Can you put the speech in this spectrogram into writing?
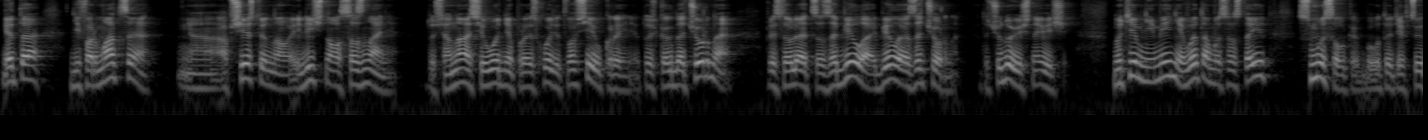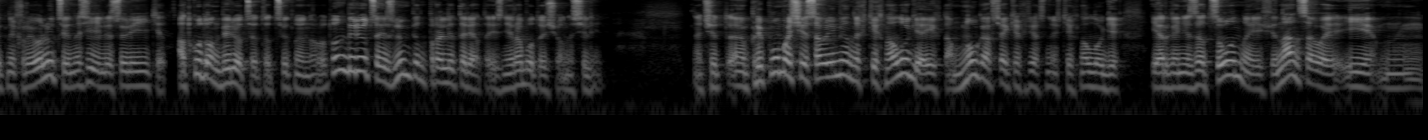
Это деформация общественного и личного сознания. То есть она сегодня происходит во всей Украине. То есть когда черное представляется за белое, а белое за черное. Это чудовищные вещи. Но тем не менее в этом и состоит смысл как бы, вот этих цветных революций и носителей суверенитета. Откуда он берется, этот цветной народ? Он берется из люмпен пролетариата, из неработающего населения. Значит, э, при помощи современных технологий, а их там много всяких разных технологий, и организационные, и финансовые, и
